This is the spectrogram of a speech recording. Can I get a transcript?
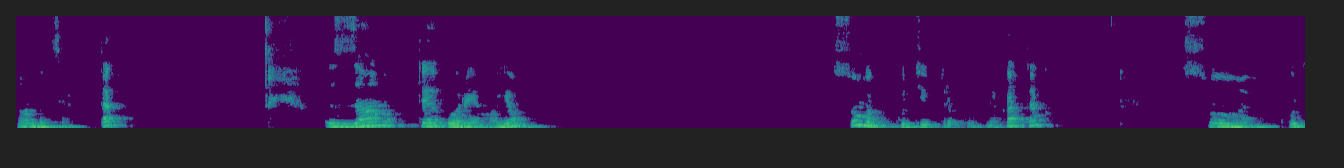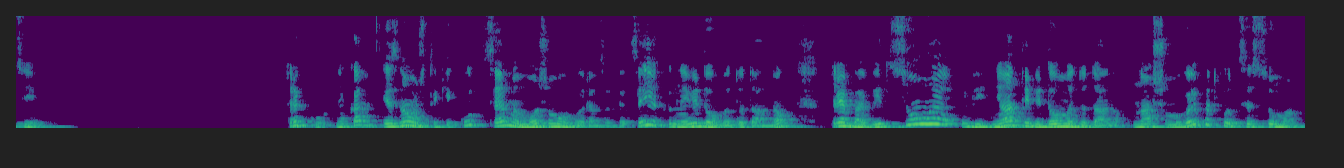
АБЦ. Так? За теоремою суми кутів трикутника, так? Суми кутів трикутника. І знову ж таки, кут це ми можемо виразити. Це як невідомий доданок. Треба від суми відняти відомий доданок. В нашому випадку це сума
